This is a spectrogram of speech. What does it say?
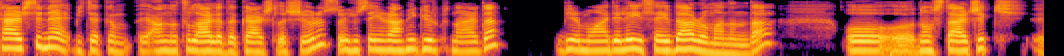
tersine bir takım e, anlatılarla da karşılaşıyoruz. Hüseyin Rahmi Gürpınar'da bir Muadele-i Sevda romanında o nostaljik e,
